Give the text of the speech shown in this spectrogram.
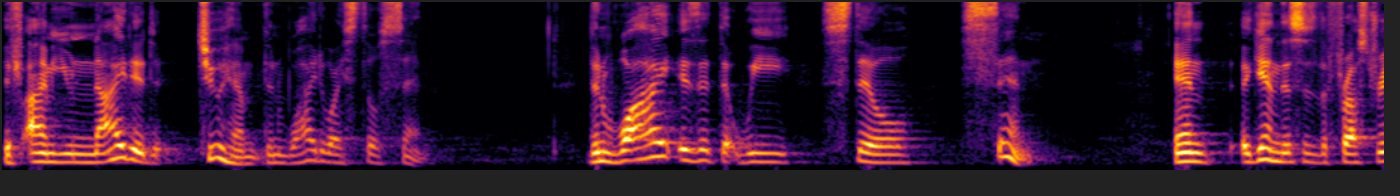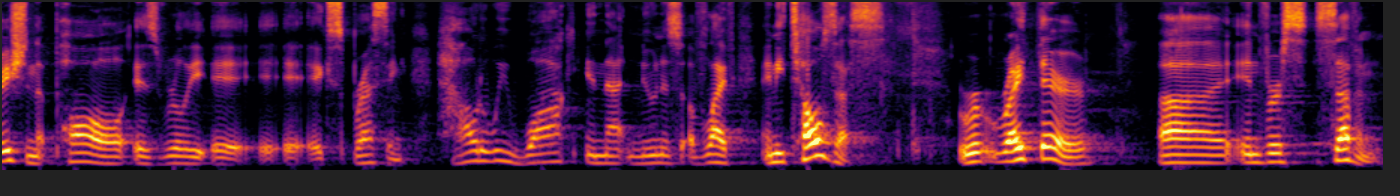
if I'm united to him, then why do I still sin? Then why is it that we still sin? And again, this is the frustration that Paul is really eh, eh, eh, expressing. How do we walk in that newness of life? And he tells us right there uh, in verse 7,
